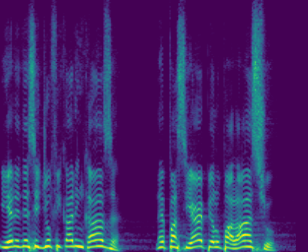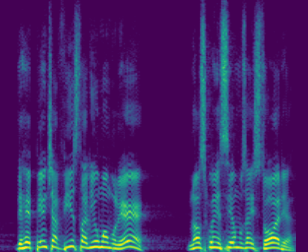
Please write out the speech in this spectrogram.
e ele decidiu ficar em casa, né, passear pelo palácio. De repente avista ali uma mulher, nós conhecemos a história.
